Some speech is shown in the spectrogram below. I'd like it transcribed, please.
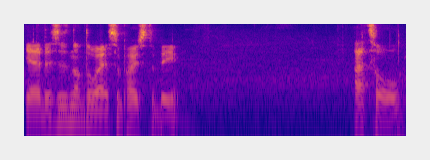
Yeah, this is not the way it's supposed to be. At all.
